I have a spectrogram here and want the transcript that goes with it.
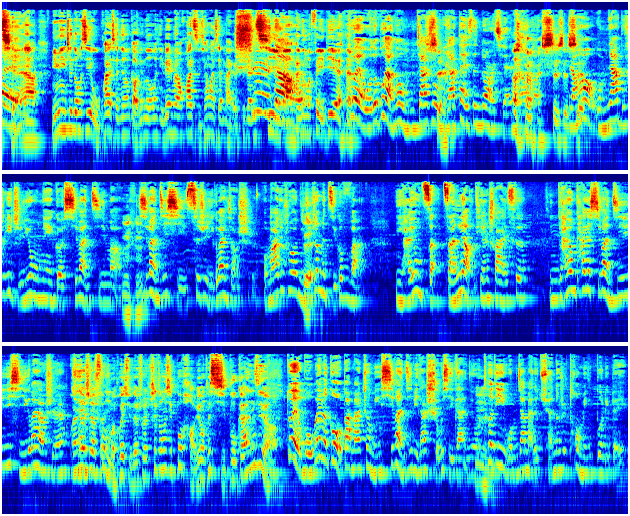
钱啊。明明这东西五块钱就能搞定的东西，为什么要花几千块钱买个吸尘器呢？还那么费电？对我都不敢跟我们家说我们家戴森多少钱，你知道吗？是是是然。后我们家不是一直用那个洗碗机嘛，嗯洗碗机洗一次是一个半小时。我妈就说你就这么几个碗，你还用攒攒两天刷一次，你还用开个洗碗机一洗一个半小时。关键是父母会觉得说这东西不好用，它洗不干净。对我为了跟我爸妈证明洗碗机比他手洗干净，我嗯特地我们家买的全都是透明玻璃杯。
